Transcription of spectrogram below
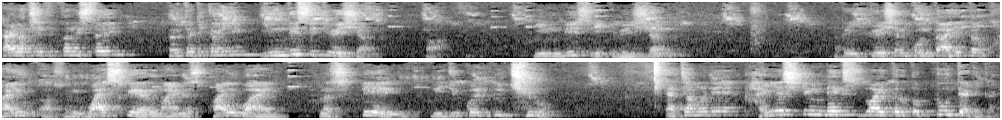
काय लक्षात येतं दिसतंय तर त्या ठिकाणी in this equation in this equation आता इक्वेशन कोणतं आहे? तर five sorry y square minus five y plus ten is equal to zero त्याच्यामध्ये हायेस्ट इंडेक्स जो आहे तर तो टू त्या ठिकाणी.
